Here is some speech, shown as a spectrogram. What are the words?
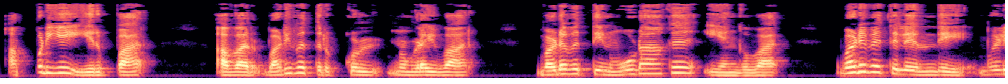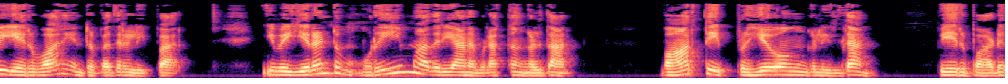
அப்படியே இருப்பார். அவர் வடிவத்திற்குள் நுழைவார். வடிவத்தின் ஊடாக இயங்குவார். வடிவத்திலிருந்தே வெளியேறுவார் என்று பதிலளிப்பார். இவை இரண்டும் ஒரே மாதிரியான விளக்கங்கள்தான். வார்த்தை பிரயோகங்களில்தான் வேறுபாடு.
